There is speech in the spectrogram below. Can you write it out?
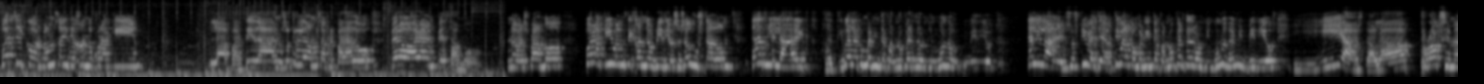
Pues chicos, vamos a ir dejando por aquí la partida. Nosotros le damos a preparado, pero ahora empezamos. Nos vamos. Por aquí vamos dejando el vídeo. Si os ha gustado, darle like, activa la campanita para no perderos ninguno de mis vídeos. Dale like, suscríbete, activa la campanita para no perderos ninguno de mis vídeos. Y hasta la próxima.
